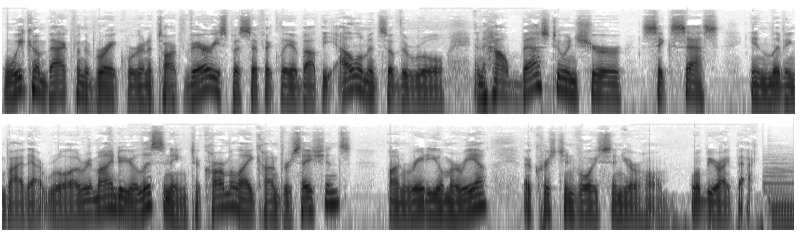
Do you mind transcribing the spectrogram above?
When we come back from the break, we're going to talk very specifically about the elements of the rule and how best to ensure success in living by that rule. A reminder: you're listening to Carmelite Conversations on Radio Maria, a Christian voice in your home. We'll be right back.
